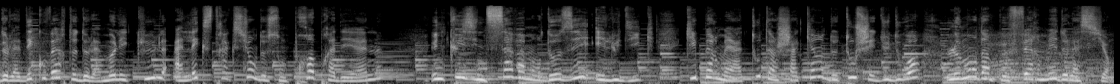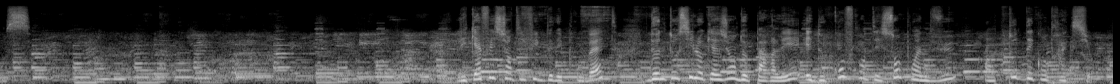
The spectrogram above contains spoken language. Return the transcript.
De la découverte de la molécule à l'extraction de son propre ADN, une cuisine savamment dosée et ludique qui permet à tout un chacun de toucher du doigt le monde un peu fermé de la science. Les cafés scientifiques de l'éprouvette donnent aussi l'occasion de parler et de confronter son point de vue en toute décontraction.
